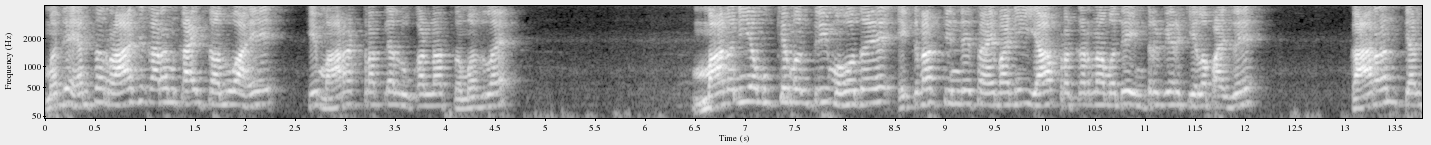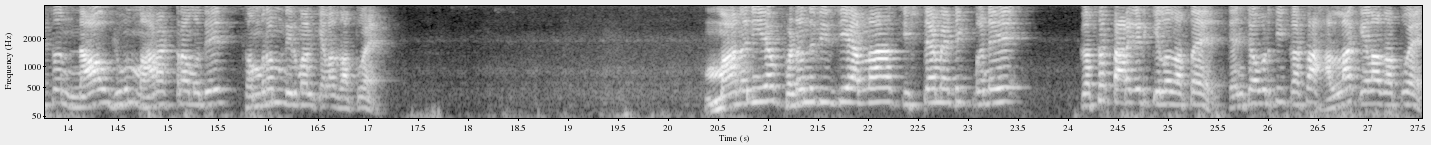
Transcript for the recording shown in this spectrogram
म्हणजे ह्यांचं राजकारण काय चालू आहे हे महाराष्ट्रातल्या लोकांना समजलंय. माननीय मुख्यमंत्री महोदय एकनाथ शिंदे साहेबांनी या प्रकरणामध्ये इंटरफिअर केलं पाहिजे. कारण त्यांचं नाव घेऊन महाराष्ट्रामध्ये संभ्रम निर्माण केला जातोय. माननीय फडणवीसजी यांना सिस्टमॅटिकपणे कसं टार्गेट केलं जात आहे त्यांच्यावरती कसा हल्ला केला जातोय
